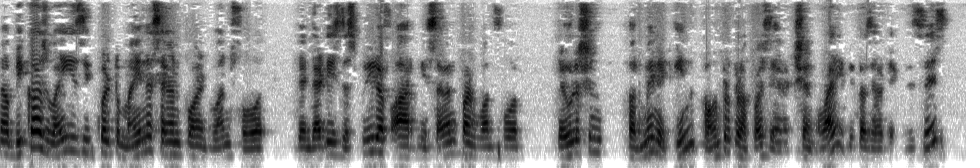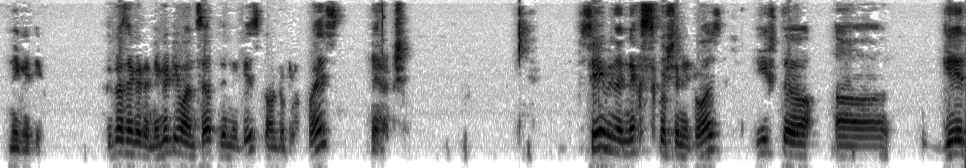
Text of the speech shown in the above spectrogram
Now because y is equal to minus 7.14, then that is the speed of arm is 7.14 revolution per minute in counterclockwise direction. Why? Because I have taken this is negative. Because I get a negative answer, then it is counterclockwise direction. Same in the next question it was, if the uh, gear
